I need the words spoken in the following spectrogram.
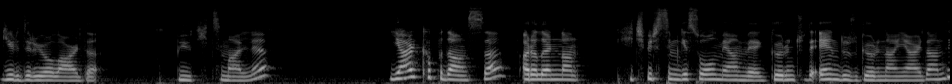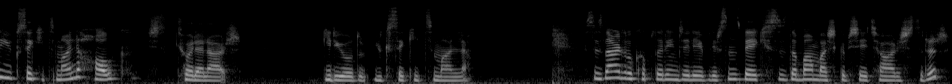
girdiriyorlardı büyük ihtimalle. Yer kapıdansa aralarından hiçbir simgesi olmayan ve görüntüde en düz görünen yerden de yüksek ihtimalle halk, köleler giriyordu yüksek ihtimalle. Sizler de bu kapıları inceleyebilirsiniz. Belki sizde bambaşka bir şey çağrıştırır.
